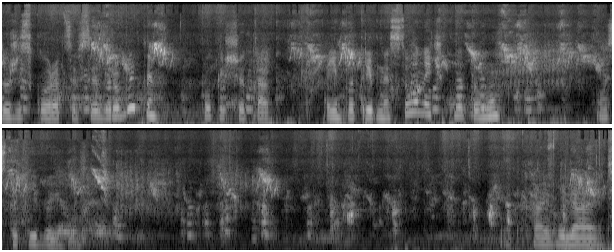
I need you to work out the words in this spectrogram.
дуже скоро це все зробити. Поки що так. А їм потрібне сонечко, тому ось такий вигул. От, хай гуляють.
